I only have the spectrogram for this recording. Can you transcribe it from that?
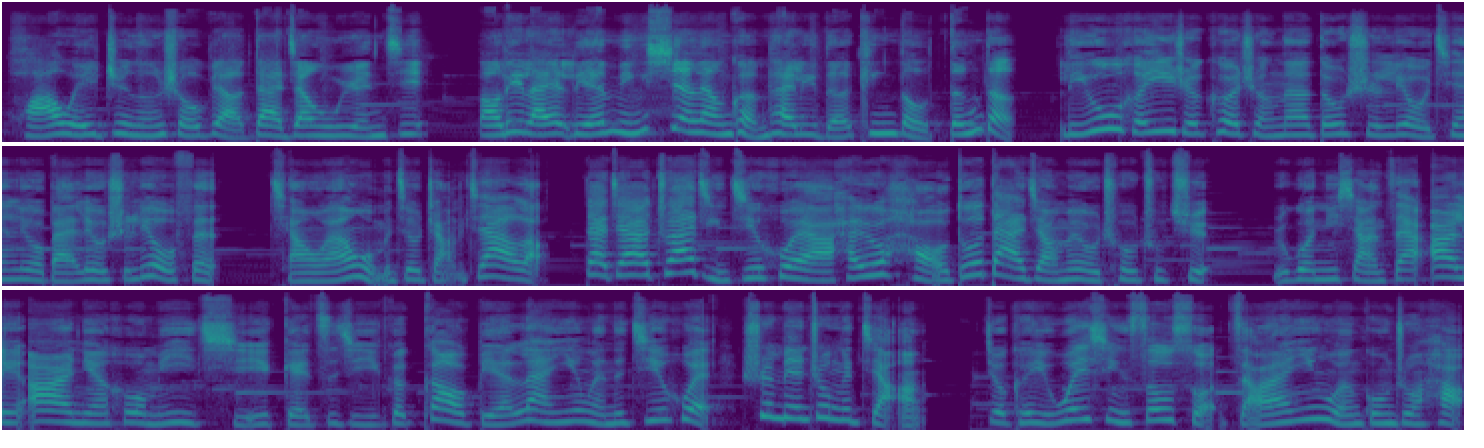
华为智能手表、大疆无人机、宝丽来联名限量款拍立得、Kindle 等等礼物和一折课程呢，都是六千六百六十六份。抢完我们就涨价了，大家抓紧机会啊！还有好多大奖没有抽出去。如果你想在二零二二年和我们一起给自己一个告别烂英文的机会，顺便中个奖，就可以微信搜索“早安英文”公众号，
